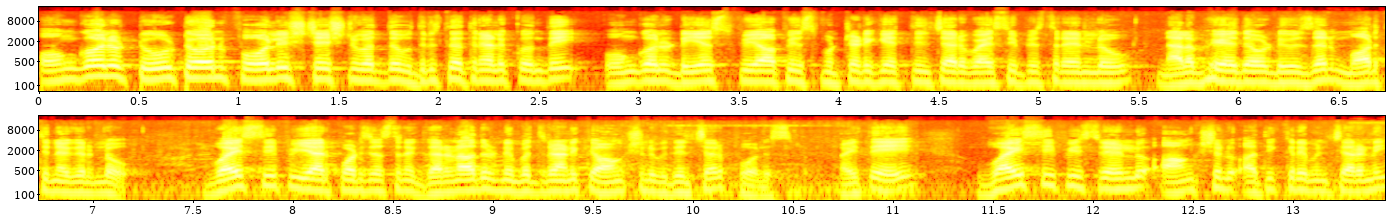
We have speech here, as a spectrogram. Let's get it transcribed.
Ongole two town police station వద్ద ఉద్రిక్తత నెలకొంది. ఒంగోలు డీఎస్పీ ఆఫీస్ ముట్టడికి ఎత్తించారు వైసీపీ శ్రేణులు నలభై ఐదవ డివిజన్ మారుతినగర్లో. వైసీపీ ఏర్పాటు చేసిన గణనాథుడి నిమజ్జనానికి ఆంక్షలు విధించారు పోలీసులు. అయితే వైసీపీ శ్రేణులు ఆంక్షలు అతిక్రమించారని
